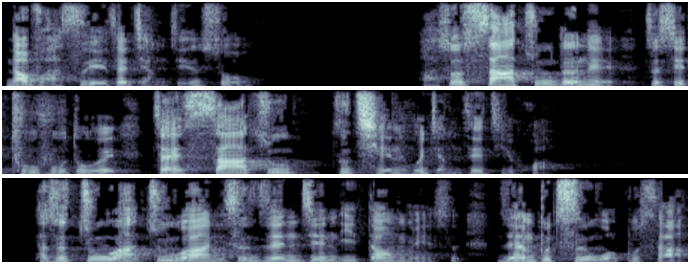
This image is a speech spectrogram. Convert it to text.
老法师也在讲经说啊，说杀猪的呢，这些屠夫都会在杀猪之前呢，会讲这句话。他说：“猪啊，猪啊，你是人间一道美食，人不吃我不杀。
